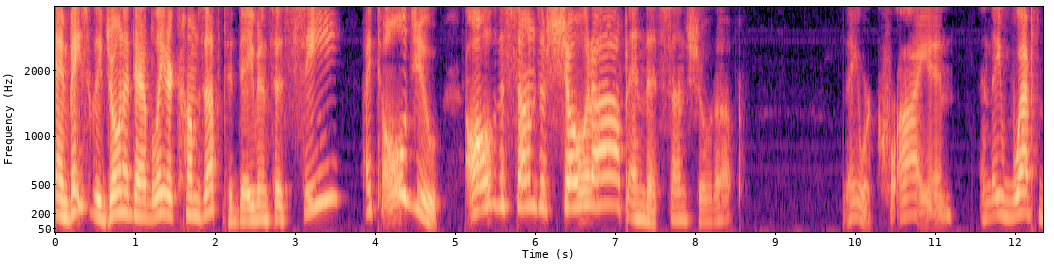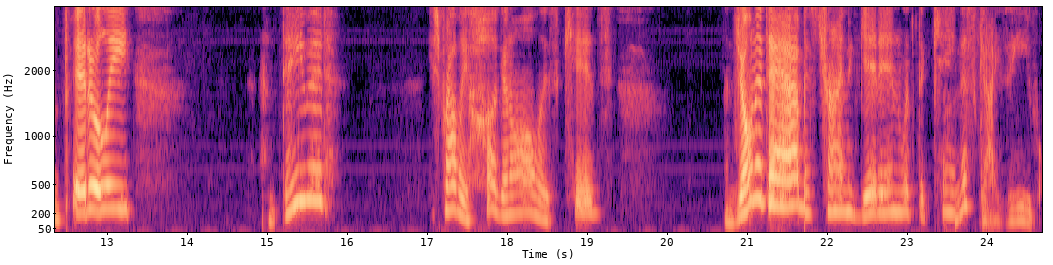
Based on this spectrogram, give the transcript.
And basically, Jonadab later comes up to David and says, See, I told you. All of the sons have showed up. And the sons showed up. They were crying and they wept bitterly. And David, he's probably hugging all his kids. And Jonadab is trying to get in with the king. This guy's evil.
